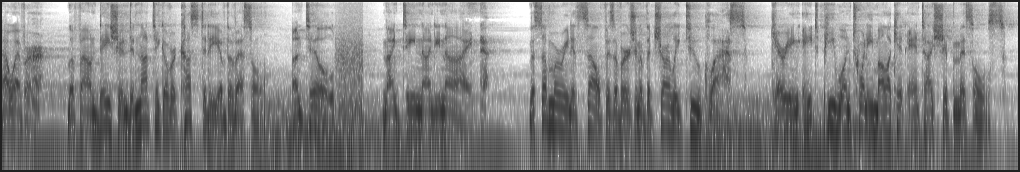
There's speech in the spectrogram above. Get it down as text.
However, the Foundation did not take over custody of the vessel until 1999. The submarine itself is a version of the Charlie II class, carrying eight P-120 Malachit anti-ship missiles.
